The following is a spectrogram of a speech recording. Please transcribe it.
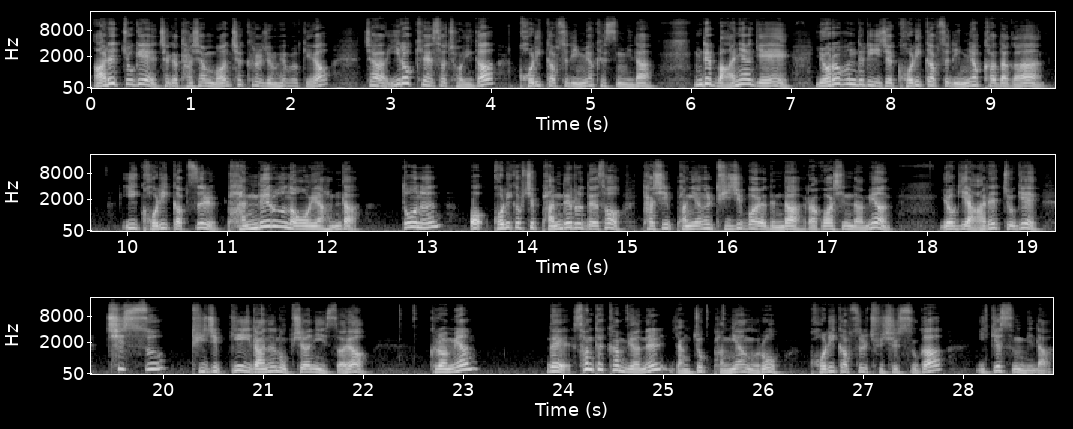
아래쪽에 제가 다시 한번 체크를 좀 해볼게요. 자, 이렇게 해서 저희가 거리값을 입력했습니다. 근데 만약에 여러분들이 이제 거리값을 입력하다가 이 거리값을 반대로 넣어야 한다. 또는 어, 거리값이 반대로 돼서 다시 방향을 뒤집어야 된다라고 하신다면 여기 아래쪽에 치수 뒤집기라는 옵션이 있어요. 그러면 네, 선택한 면을 양쪽 방향으로 거리 값을 주실 수가 있겠습니다.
